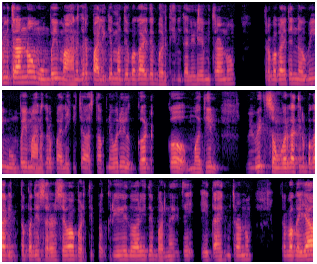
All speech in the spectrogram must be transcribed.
मित्रांनो मुंबई महानगरपालिकेमध्ये बघा इथे भरती निघालेली आहे मित्रांनो. तर बघा इथे नवी मुंबई महानगरपालिकेच्या आस्थापनेवरील गट क मधील विविध संवर्गातील बघा रिक्त पदे सरळ सेवा भरती प्रक्रियेद्वारे इथे भरण्यात इथे येत आहेत मित्रांनो. तर बघा या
